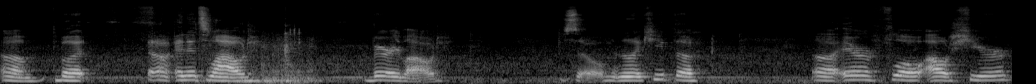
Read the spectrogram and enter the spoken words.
Um, but uh, and it's loud very loud. So, and then I keep the uh, airflow out here.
